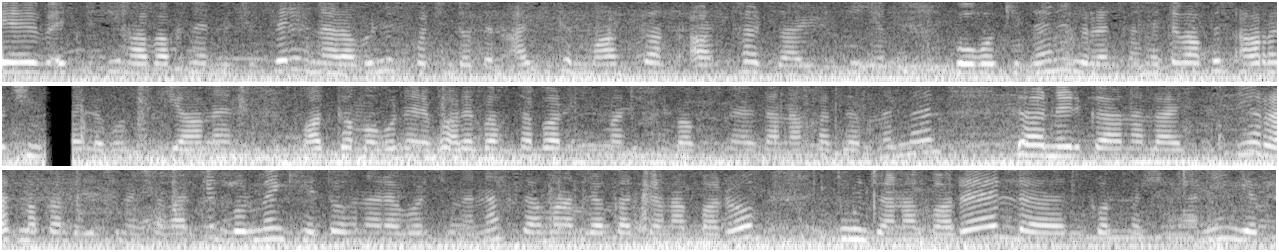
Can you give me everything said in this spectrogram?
եւ այսպիսի հավաքներ լուսիցերը հնարավորինս խոչընդոտեն, այսինքն մարդկանց արդար զայրույթի եւ բողոքի ձայնը լրացվեն։ Հետևաբար առաջին պետք է անեն պատգամավորները բարեբախտաբար ինքնատիպ խմբակցությունները դա նախաձեռնել են, դա ներկայանալ այս նիստին, ռազմական դրությունը չեղարկել, որ մենք հետո հնարավորություն ունենանք համանդրական ճանապարհով տուն ճանապարհել Նիկոլ Փաշինյանին եւ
